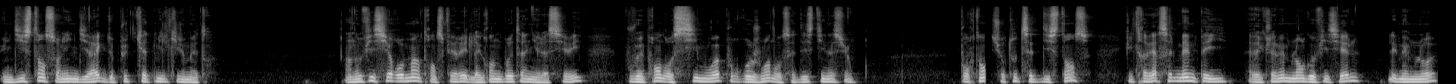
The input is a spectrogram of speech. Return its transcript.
une distance en ligne directe de plus de 4000 km. Un officier romain transféré de la Grande-Bretagne à la Syrie pouvait prendre six mois pour rejoindre sa destination. Pourtant, sur toute cette distance, il traversait le même pays, avec la même langue officielle, les mêmes lois,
